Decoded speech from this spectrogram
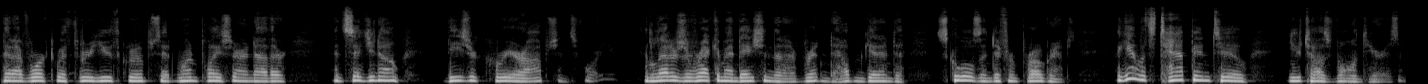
that I've worked with through youth groups at one place or another and said, you know, these are career options for you. And letters of recommendation that I've written to help them get into schools and different programs. Again, let's tap into Utah's volunteerism.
